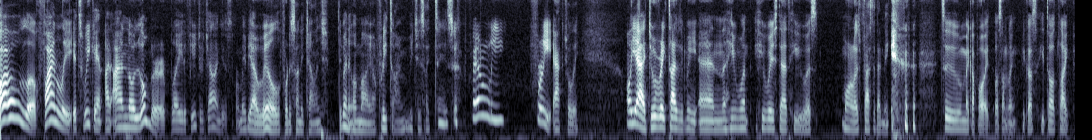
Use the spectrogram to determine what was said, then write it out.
Oh, look, finally, it's weekend and I no longer play the future challenges. Or maybe I will for the Sunday challenge, depending on my uh, free time, which is, I think, it's fairly free actually. Oh yeah, very excited with me and he want, he wished that he was more or less faster than me to make up for it or something because he thought like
